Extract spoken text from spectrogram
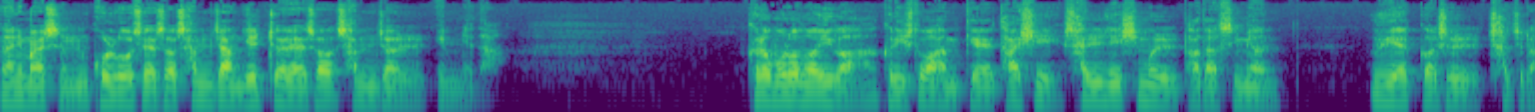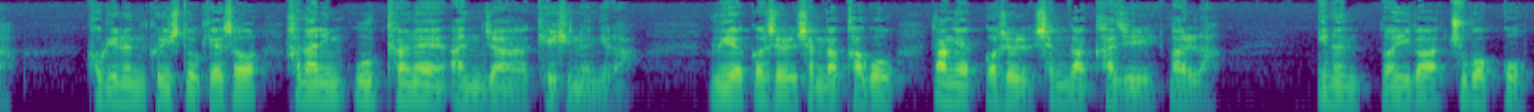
하나님 말씀 골로새서 3장 1절에서 3절입니다. 그러므로 너희가 그리스도와 함께 다시 살리심을 받았으면 위의 것을 찾으라. 거기는 그리스도께서 하나님 우편에 앉아 계시느니라. 위의 것을 생각하고 땅의 것을 생각하지 말라. 이는 너희가 죽었고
